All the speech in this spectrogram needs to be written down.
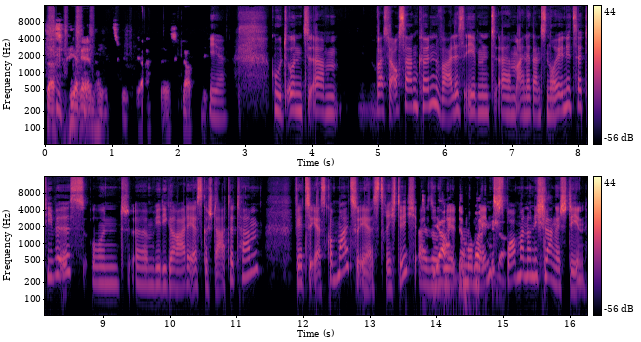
das wäre ein Holzweg. Ja, das klappt nicht. Ja, gut. Und ähm, was wir auch sagen können, weil es eben ähm, eine ganz neue Initiative ist und ähm, wir die gerade erst gestartet haben. Wer zuerst kommt, mal zuerst, richtig? Also ja, wir, im Moment genau. braucht man noch nicht lange stehen.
